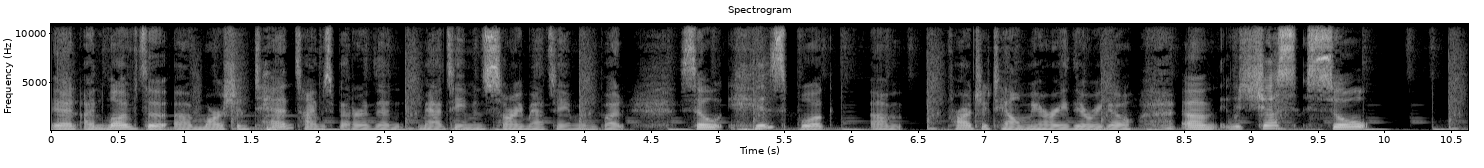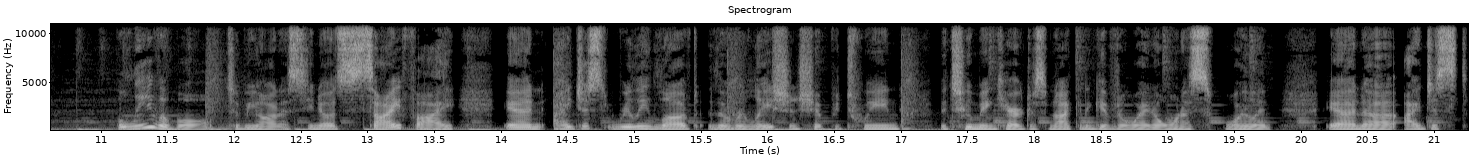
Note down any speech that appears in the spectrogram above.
And I love The uh, Martian 10 times better than Matt Damon. Sorry, Matt Damon. But so his book, um, Project Hail Mary, there we go. Um, it was just so believable, to be honest. You know, it's sci fi, and I just really loved the relationship between the two main characters. I'm not going to give it away, I don't want to spoil it. And uh, I just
